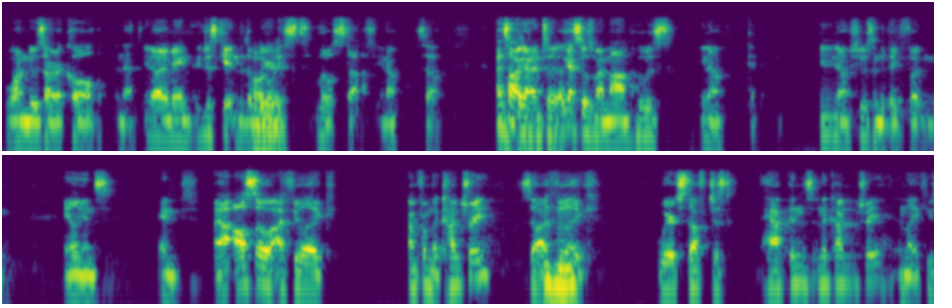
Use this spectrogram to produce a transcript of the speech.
one news article, and that you know what I mean. You just get into the Totally. weirdest little stuff, you know. So that's how I got into it. I guess it was my mom who was, you know, you know, she was into Bigfoot and aliens, and I also I feel like I'm from the country, so I feel Mhm. like weird stuff just happens in the country, and like you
